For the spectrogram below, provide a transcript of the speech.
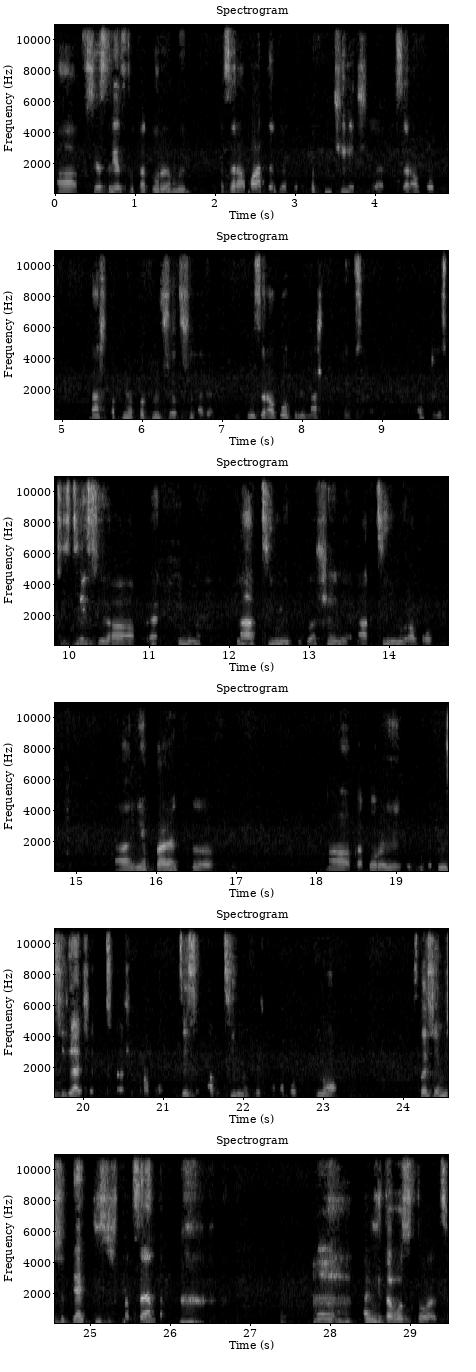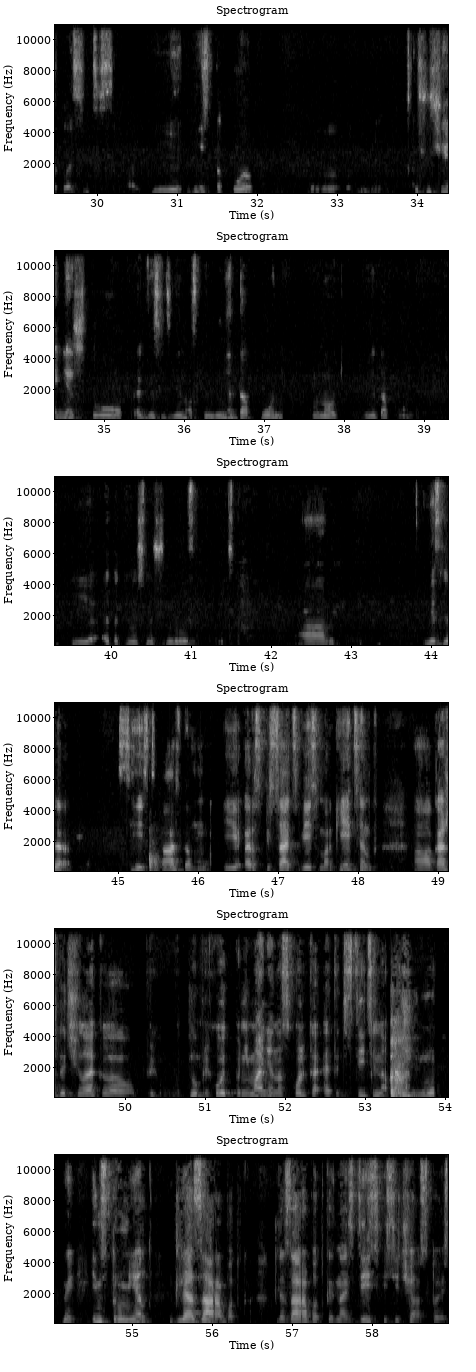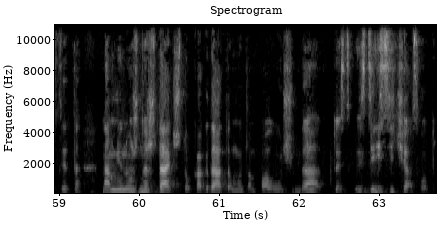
А, все средства, которые мы зарабатываем, подключили человека, заработали. Наш партнер подключил человека, мы заработали, наш партнер. То есть здесь а, проект именно на активные приглашения, на активную работу, а не проект, э, а, который ну, не сидячая, скажем, работа. Здесь активно нужно работать, но 175 тысяч процентов они того стоят, согласитесь. И есть такое э, ощущение, что проект 1090 недопонят многие, недопонят. И это, конечно, очень грустно, а, если сесть каждому и расписать весь маркетинг, а, каждый человек э, ну, приходит понимание, насколько это действительно очень мощный инструмент для заработка для заработка на здесь и сейчас. То есть это нам не нужно ждать, что когда-то мы там получим, да, то есть здесь сейчас. Вот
